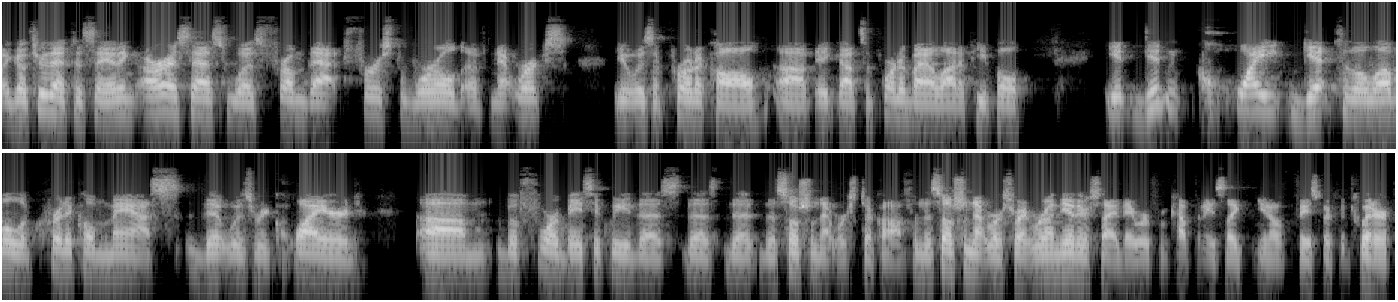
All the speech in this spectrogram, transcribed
I go through that to say I think RSS was from that first world of networks. It was a protocol. Uh, it got supported by a lot of people. It didn't quite get to the level of critical mass that was required um, before basically the, the, the the social networks took off. And the social networks, right, were on the other side. They were from companies like you know Facebook and Twitter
